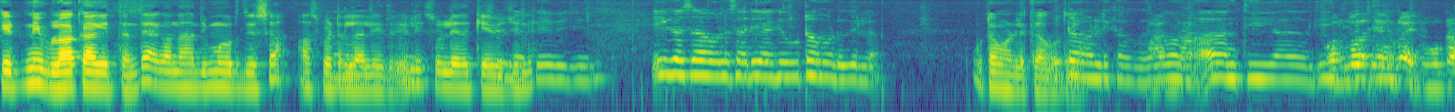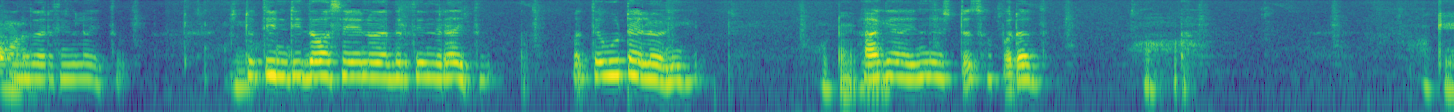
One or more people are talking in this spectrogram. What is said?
ಕಿಡ್ನಿ ಬ್ಲಾಕ್ ಆಗಿತ್ತಂತೆ. ಆಗ ಒಂದು ಹದಿಮೂರು ದಿವಸ ಹಾಸ್ಪಿಟಲಲ್ಲಿ ಇದ್ರು. ಇಲ್ಲಿ ಸುಳ್ಳ್ಯದ ಕೆ ವಿ ಜಿಲಿ ಈಗ ಸಹ ಅವನು ಸರಿಯಾಗಿ ಊಟ ಮಾಡುವುದಿಲ್ಲ ಊಟ ಮಾಡ್ಲಿಕ್ಕೆ ಊಟ ಮಾಡ್ಲಿಕ್ಕೆ ಆಗುದಿಲ್ಲ. ಅಂತಿ ಒಂದೂವರೆ ತಿಂಗಳಾಯ್ತು ಅಷ್ಟು ತಿಂಡಿ ದೋಸೆ ಏನು ಅದ್ರ ತಿಂದರೆ ಆಯ್ತು. ಮತ್ತೆ ಊಟ ಇಲ್ಲ ಅವನಿಗೆ. ಊಟ ಇಲ್ಲ. ಹಾಗೆ ಇನ್ನಷ್ಟು ಸಪರದ್ದು ಓಕೆ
